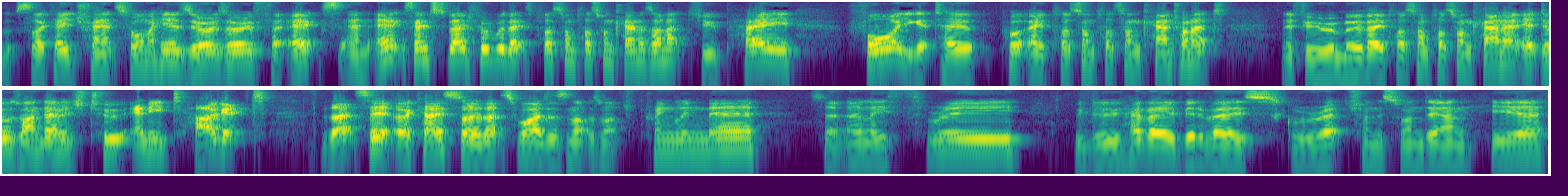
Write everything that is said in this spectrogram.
Looks like a transformer here, 0, 0 for X, and X enters the battlefield with X plus 1 plus 1 counters on it. You pay 4, you get to put a plus 1 plus 1 counter on it. And if you remove a plus 1 plus 1 counter, it deals 1 damage to any target. That's it. Okay, so that's why there's not as much pringling there. So only 3. We do have a bit of a scratch on this one down here.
